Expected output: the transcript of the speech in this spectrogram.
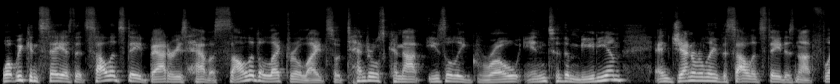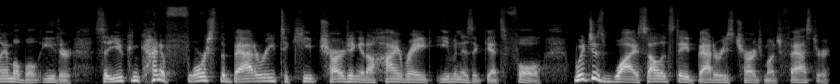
what we can say is that solid state batteries have a solid electrolyte, so tendrils cannot easily grow into the medium, and generally the solid state is not flammable either. So you can kind of force the battery to keep charging at a high rate even as it gets full, which is why solid state batteries charge much faster.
